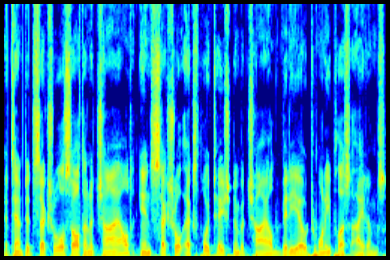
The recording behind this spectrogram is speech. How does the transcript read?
Attempted sexual assault on a child and sexual exploitation of a child, video 20 plus items.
